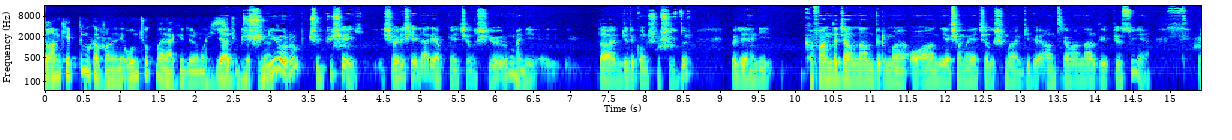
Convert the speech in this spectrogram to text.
dank etti mi kafana? Yani onu çok merak ediyorum o hissi. Ya çünkü. düşünüyorum çünkü şey şöyle şeyler yapmaya çalışıyorum. Hani daha önce de konuşmuşuzdur. Böyle hani kafanda canlandırma, o anı yaşamaya çalışma gibi antrenmanlar da yapıyorsun ya. E,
